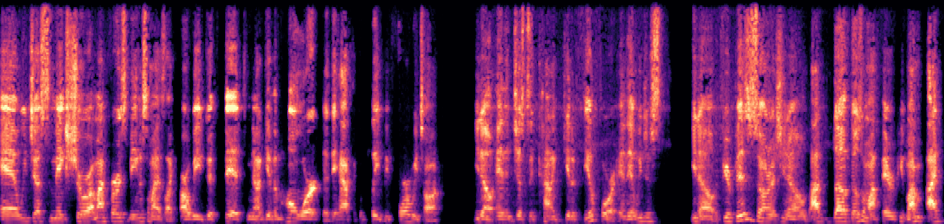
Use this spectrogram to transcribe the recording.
And we just make sure my first meeting with somebody is like, are we a good fit? You know, I give them homework that they have to complete before we talk, you know, and just to kind of get a feel for it. And then we just, you know, if you're business owners, you know, I love those are my favorite people. I'm, I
